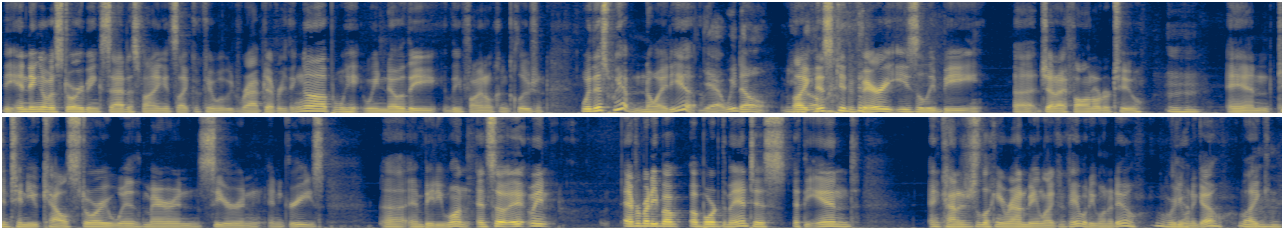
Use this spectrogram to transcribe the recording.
the ending of a story being satisfying, it's like okay, well we wrapped everything up, we we know the the final conclusion. With this, we have no idea. Yeah, we don't like know? this could very easily be uh, Jedi Fallen Order 2 Mm-hmm. and continue Cal's story with Merrin, Cere, and, and Greez uh, and BD one. And so it, I mean, everybody abo- aboard the Mantis at the end and kind of just looking around, being like, okay, what do you want to do? Where do you want to go? Like, Mhm.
